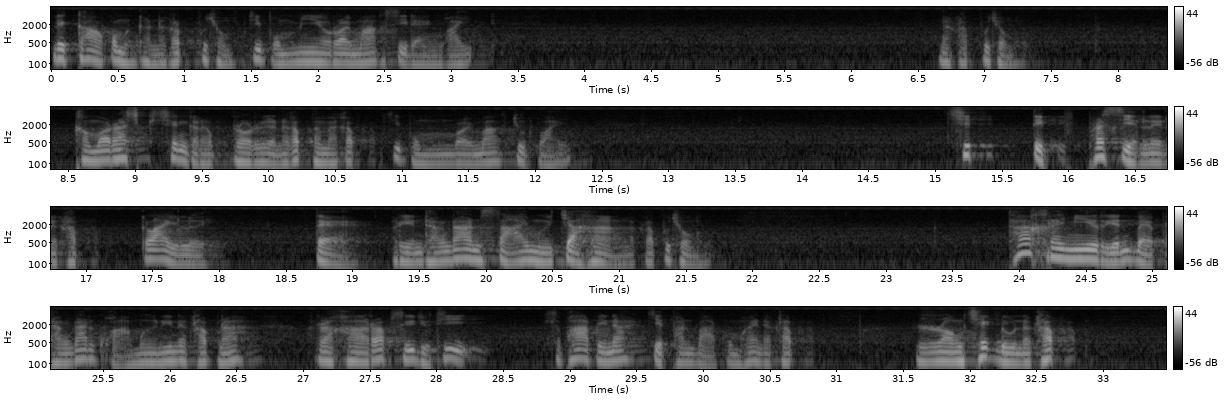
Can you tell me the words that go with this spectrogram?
เลขเก้าก็เหมือนกันนะครับ ผู้ชมที่ผมมีรอยมาร์กสีแดงไว้ นะครับ ผู้ชมคำว่ารัชเช่นกันครับรอเรือนะครับเห็นไหมครับ ที่ผมรอยมาร์กจุดไว้ ชิดติดพระเศียรเลยนะครับ ใกล้เลย แต่เหรียญทางด้านซ้ายมือจะห่างนะครับผู้ชม ถ้าใครมีเหรียญแบบทางด้านขวามือนี้นะครับนะ ราคารับซื้ออยู่ที่สภาพนี้นะ 7,000 บาทผมให้นะครับ ลองเช็คดูนะครับ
